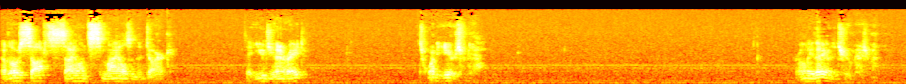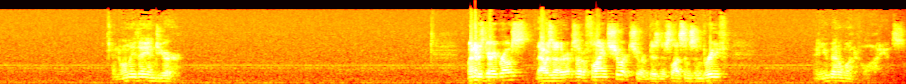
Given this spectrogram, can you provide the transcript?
of those soft, silent smiles in the dark that you generate 20 years from now. For only they are the true measurement. And only they endure. My name is Gary Brose. That was another episode of Flying Short, Short Business Lessons in Brief. And you've been a wonderful audience.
